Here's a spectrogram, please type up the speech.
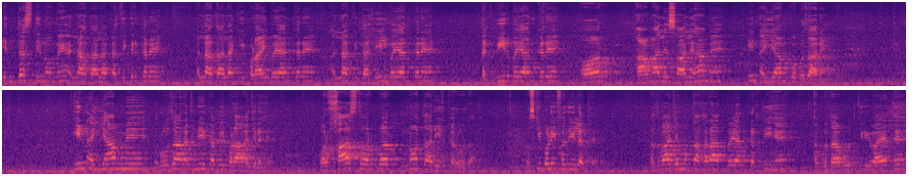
ان دس دنوں میں اللہ تعالیٰ کا ذکر کریں، اللہ تعالیٰ کی بڑائی بیان کریں، اللہ کی تحلیل بیان کریں، تکبیر بیان کریں اور اعمال صالحہ میں ان ایام کو گزاریں۔ ان ایام میں روزہ رکھنے کا بھی بڑا اجر ہے اور خاص طور پر نو تاریخ کا روزہ۔ اس کی بڑی فضیلت ہے۔ ازواج متحرات بیان کرتی ہیں۔ ابو داود کی روایت ہے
